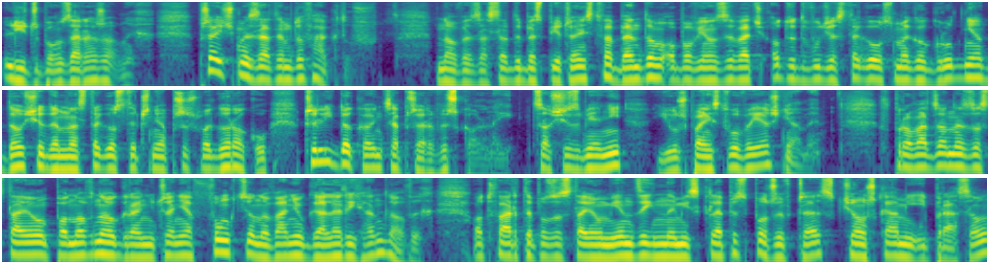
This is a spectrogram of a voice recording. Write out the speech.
liczbą zarażonych. Przejdźmy zatem do faktów. Nowe zasady bezpieczeństwa będą obowiązywać od 28 grudnia do 17 stycznia przyszłego roku, czyli do końca przerwy szkolnej. Co się zmieni? Już Państwu wyjaśniamy. Wprowadzone zostają ponowne ograniczenia w funkcjonowaniu galerii handlowych. Otwarte pozostają m.in. sklepy spożywcze z książkami i prasą,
